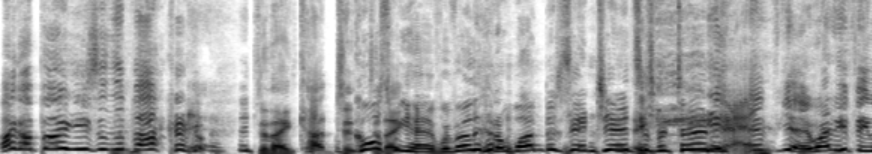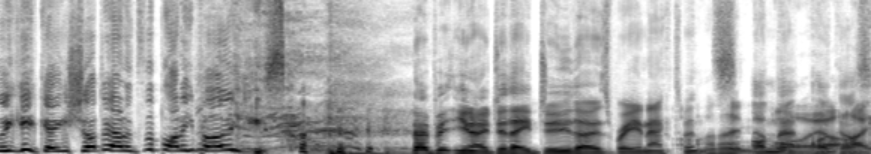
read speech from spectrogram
I got bogeys in the back? I got-" Do they cut to? of course they, we have. We've only got a one percent chance of returning. yeah, yeah. Why do you think we keep getting shot down? It's the bloody bogeys. no, but you know, do they do those reenactments I on that I, podcast? I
